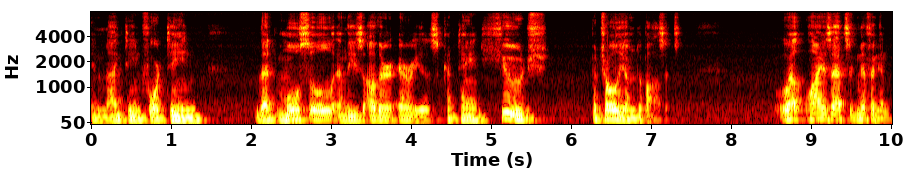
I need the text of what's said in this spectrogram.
in 1914 that Mosul and these other areas contained huge petroleum deposits. Well, why is that significant?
